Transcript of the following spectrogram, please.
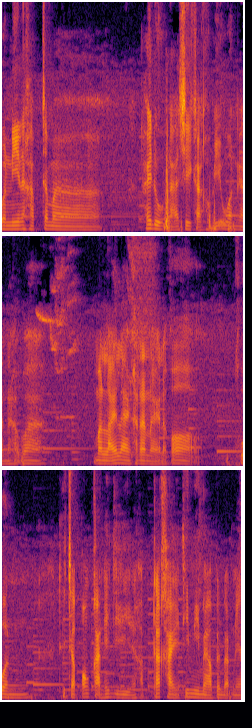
วันนี้นะครับจะมาให้ดูแผลฉีกกัดของพี่อ้วนกันนะครับว่ามันร้ายแรงขนาดไหนแล้วก็ควรที่จะป้องกันให้ดีๆนะครับ ถ้าใครที่มีแมวเป็นแบบนี้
